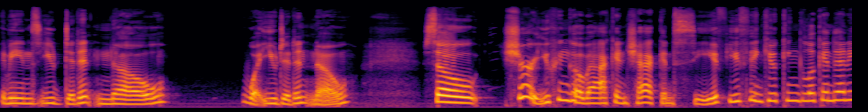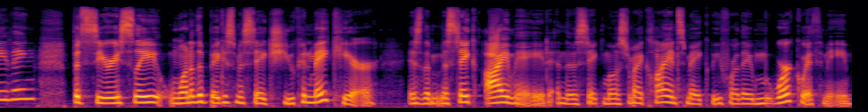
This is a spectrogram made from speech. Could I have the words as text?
It means you didn't know what you didn't know. So sure, you can go back and check and see if you think you can look into anything. But seriously, one of the biggest mistakes you can make here is the mistake I made and the mistake most of my clients make before they work with me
